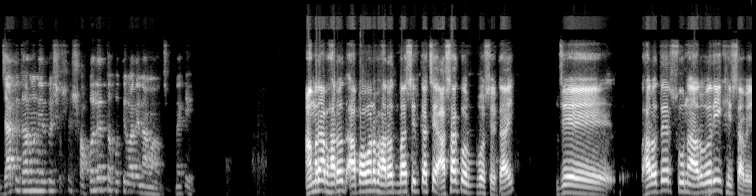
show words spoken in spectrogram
জাতি ধর্ম নির্বিশেষে সকলের তো প্রতিবাদে নামা উচিত নাকি? আমরা ভারত, আপামর ভারতবাসীর কাছে আশা করব সেটাই যে ভারতের সুনাগরিক হিসাবে,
